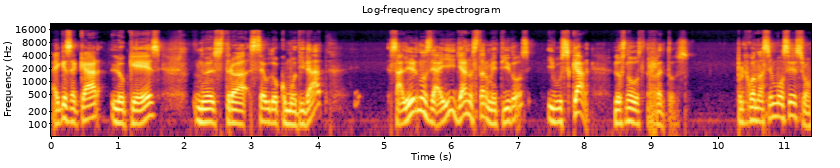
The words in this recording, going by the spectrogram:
hay que sacar lo que es nuestra pseudo comodidad, salirnos de ahí, ya no estar metidos y buscar los nuevos retos. Porque cuando hacemos eso,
